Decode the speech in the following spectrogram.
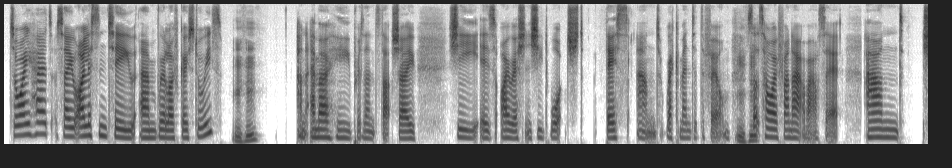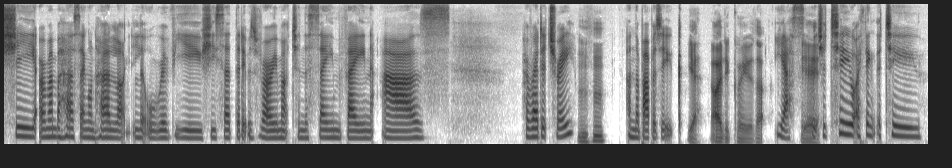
So I heard. So I listened to um, Real Life Ghost Stories, Mm-hmm. and Emma, who presents that show, she is Irish and she'd watched this and recommended the film. mm-hmm. So that's how I found out about it. And she, I remember her saying on her like little review, she said that it was very much in the same vein as Hereditary mm-hmm. and The Babadook. Yeah, I'd agree with that. Yes, Yeah. which are two. I think the two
